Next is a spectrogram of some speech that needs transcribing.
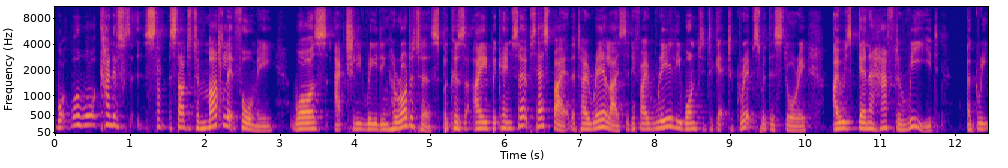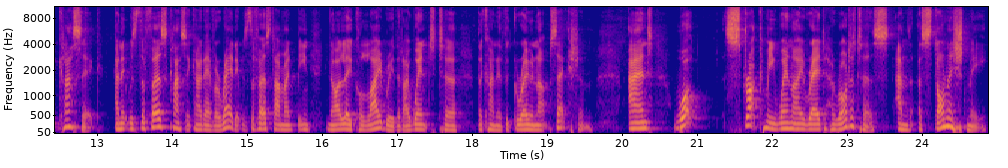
what, what, kind of started to muddle it for me was actually reading Herodotus because I became so obsessed by it that I realized that if I really wanted to get to grips with this story, I was going to have to read a Greek classic. And it was the first classic I'd ever read. It was the first time I'd been, in our local library, that I went to the kind of the grown-up section. And what struck me when I read Herodotus and astonished me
